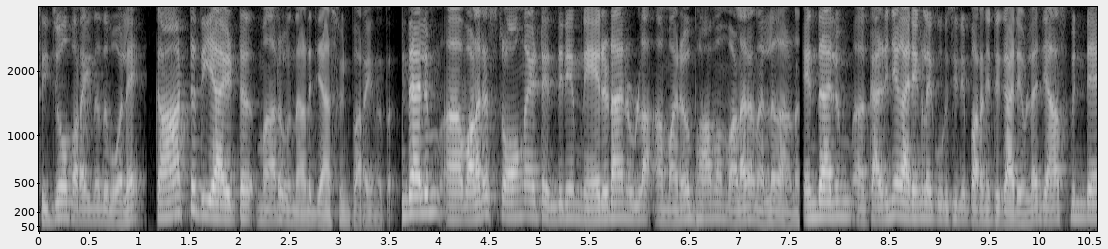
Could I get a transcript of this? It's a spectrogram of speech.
സിജോ പറയുന്നത് പോലെ കാട്ടുതീയായിട്ട് മാറുമെന്നാണ് ജാസ്മിൻ പറയുന്നത്. എന്തായാലും വളരെ സ്ട്രോങ് ആയിട്ട് എന്തിനേയും നേരിടാനുള്ള ആ മനോഭാവം വളരെ നല്ലതാണ്. എന്തായാലും കഴിഞ്ഞ കാര്യങ്ങളെ കുറിച്ച് ഇനി പറഞ്ഞിട്ട് കാര്യമില്ല. ജാസ്മിന്റെ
